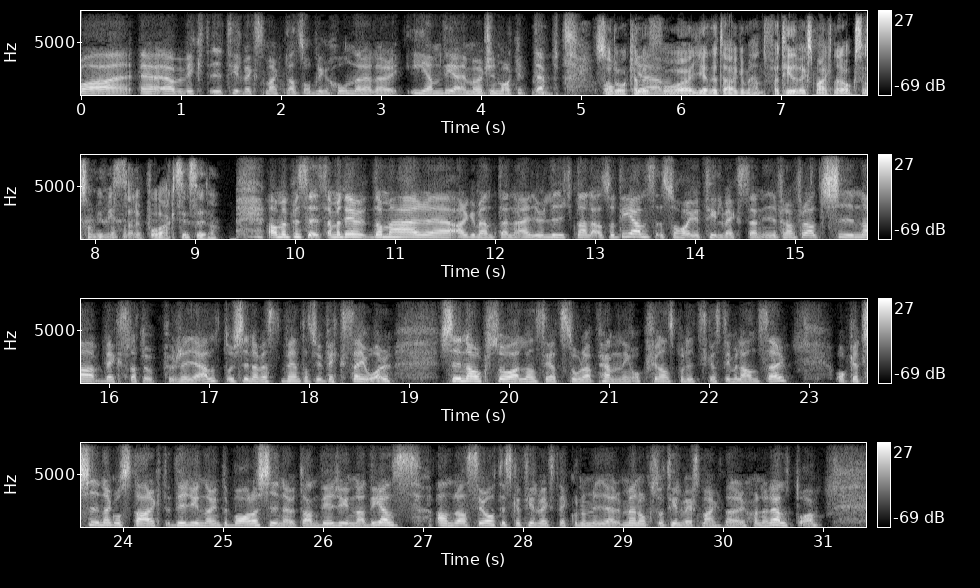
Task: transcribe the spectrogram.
eh, övervikt i tillväxtmarknadsobligationer eller EMD, Emerging Market Debt. Så och, då kan du eh, få ge ett argument för tillväxtmarknad också som vi missade på aktiesidan. Ja men precis, ja, men det, de här eh, argumenten är ju liknande. Alltså dels så har ju tillväxten i framförallt Kina växlat upp rejält och Kina väntas ju växa i år. Kina har också lanserat stora penning och finanspolitiska stimulanser och att Kina går starkt det gynnar inte bara Kina utan det gynnar dels andra asiatiska tillväxtekonomier men också tillväxtmarknader generellt. Då.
